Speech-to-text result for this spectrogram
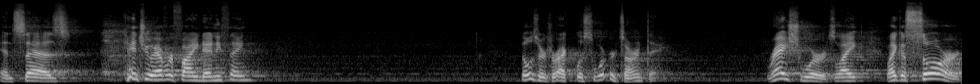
and says, Can't you ever find anything? Those are reckless words, aren't they? Rash words like, like a sword,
